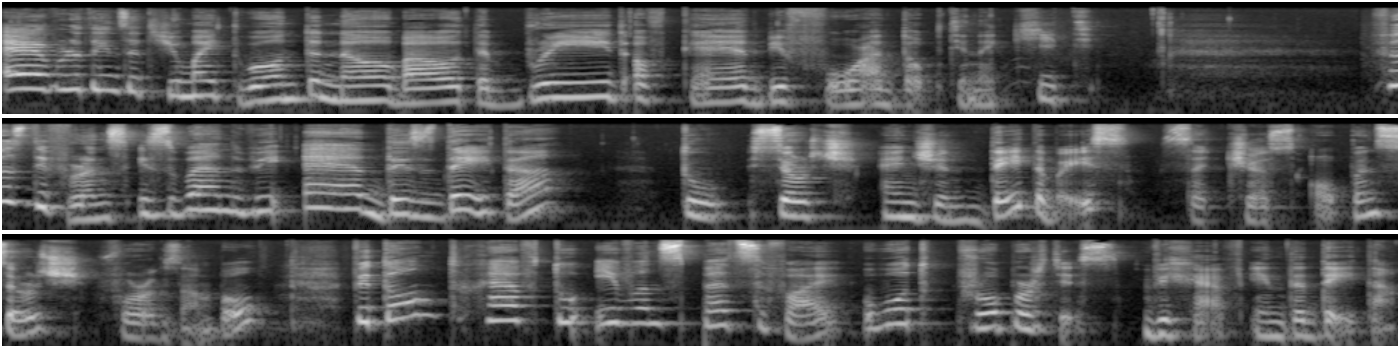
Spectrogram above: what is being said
Everything that you might want to know about the breed of cat before adopting a kitty. First difference is when we add this data to search engine database, such as OpenSearch, for example, we don't have to even specify what properties we have in the data.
